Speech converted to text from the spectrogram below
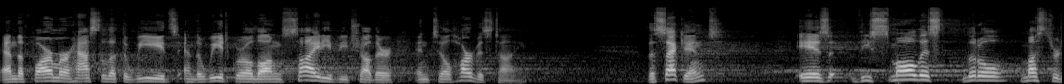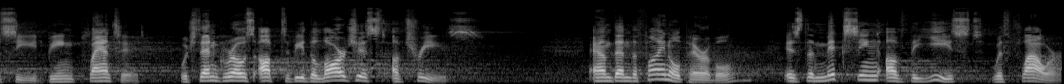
and the farmer has to let the weeds and the wheat grow alongside of each other until harvest time. The second is the smallest little mustard seed being planted, which then grows up to be the largest of trees. And then the final parable is the mixing of the yeast with flour,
